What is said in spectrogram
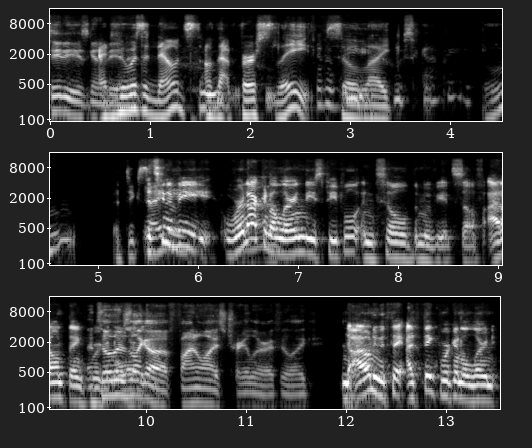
Waititi is going to and be. he was it. announced on that first slate. So be? like, who's it gonna be? ooh, it's exciting. It's gonna be. We're not gonna learn these people until the movie itself. I don't think we're until there's learn like them. a finalized trailer. I feel like. No, I don't even think. I think we're gonna learn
